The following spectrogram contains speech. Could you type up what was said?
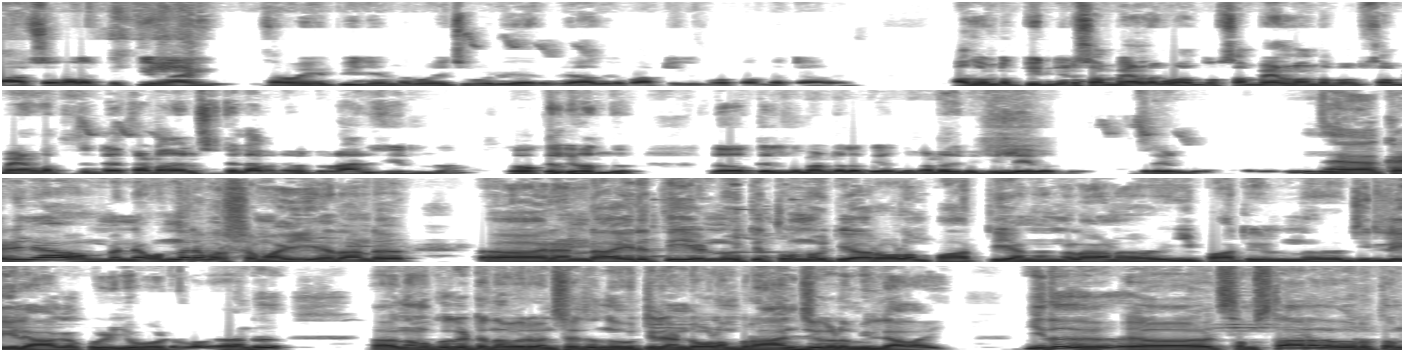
ആ ചുമതല കൃത്യമായി എ പി ജെ നിർവഹിച്ചു പോരുകയായിരുന്നു. യാതൊരു പാർട്ടിക്ക് പോകാൻ പറ്റാതെ. അതുകൊണ്ട് പിന്നീട് സമ്മേളനങ്ങൾ വന്നു. സമ്മേളനം വന്നപ്പോൾ സമ്മേളനത്തിന്റെ ഘടക അനുസരിച്ചെല്ലാം പറ്റും. ബ്രാഞ്ചിൽ നിന്ന് ലോക്കലിൽ വന്നു. ലോക്കലിൽ നിന്ന് മണ്ഡലത്തിൽ വന്നു മണ്ഡലത്തിൽ ജില്ലയിൽ വന്നു. അത്രയേ ഉള്ളൂ. കഴിഞ്ഞ പിന്നെ ഒന്നര വർഷമായി. ഏതാണ്ട് രണ്ടായിരത്തി എണ്ണൂറ്റി തൊണ്ണൂറ്റിയാറോളം പാർട്ടി അംഗങ്ങളാണ് ഈ പാർട്ടിയിൽ നിന്ന് ജില്ലയിലാകെ കൊഴിഞ്ഞു പോയിട്ടുള്ളത്. ഏതാണ്ട് നമുക്ക് കിട്ടുന്ന വിവരമനുസരിച്ച് നൂറ്റി രണ്ടോളം ബ്രാഞ്ചുകളും ഇല്ലാതായി. ഇത് സംസ്ഥാന നേതൃത്വം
